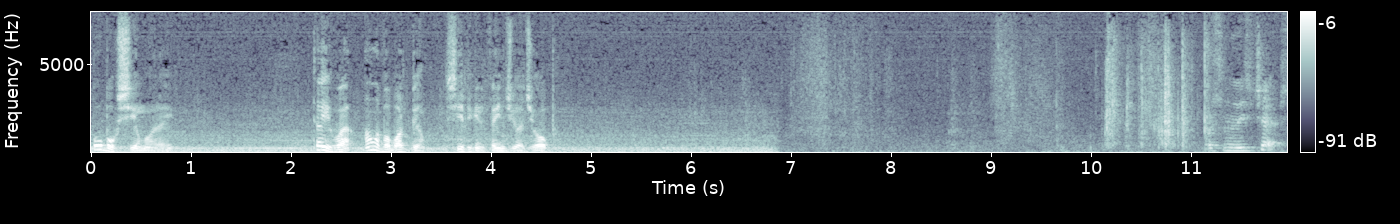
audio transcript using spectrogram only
Bob will see him all right. Tell you what, I'll have a word with him, see if he can find you a job. What's some of these chips?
